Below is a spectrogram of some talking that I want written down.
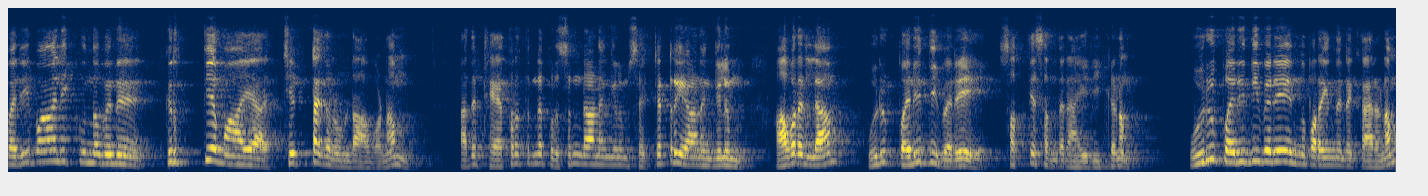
പരിപാലിക്കുന്നവന് കൃത്യമായ ചിട്ടകൾ ഉണ്ടാവണം അത് ക്ഷേത്രത്തിന്റെ പ്രസിഡന്റ് ആണെങ്കിലും സെക്രട്ടറി ആണെങ്കിലും അവരെല്ലാം ഒരു പരിധി വരെ സത്യസന്ധനായിരിക്കണം. ഒരു പരിധി വരെ എന്ന് പറയുന്നതിന്റെ കാരണം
